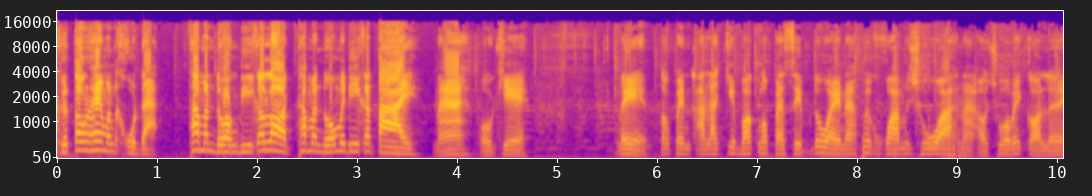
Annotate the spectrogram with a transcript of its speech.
คือต้องให้มันขุดอะ ถ้ามันดวงดีก็รอด ถ้ามันดวงไม่ดีก็ตายนะ โอเคนี่ต้องเป็นอันลั c กี้บ็อกลบ80 ด้วยนะ เพื่อความชัวร์นะเอาชัวร์ไว้ก่อนเลย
